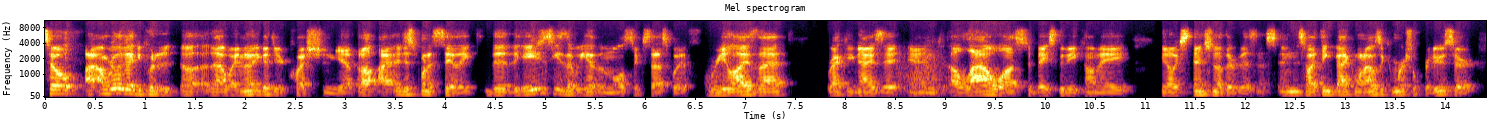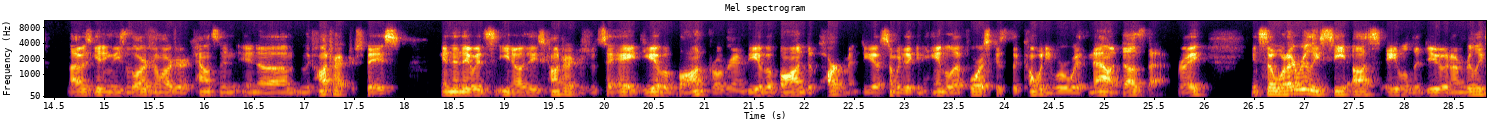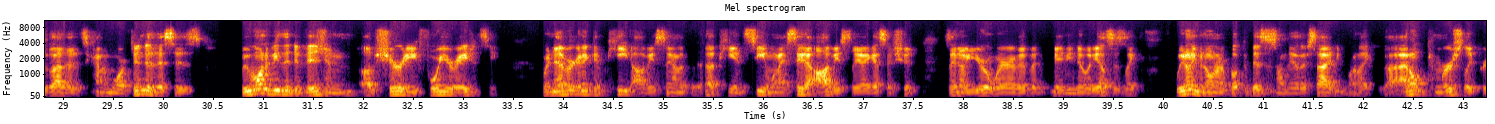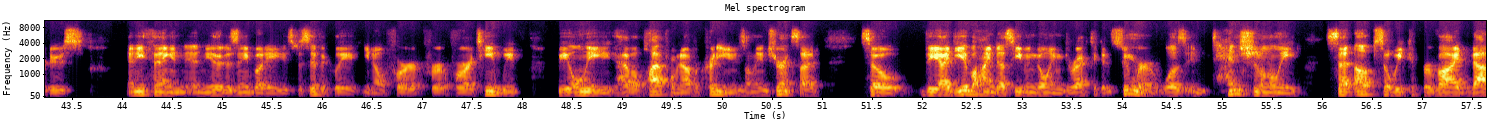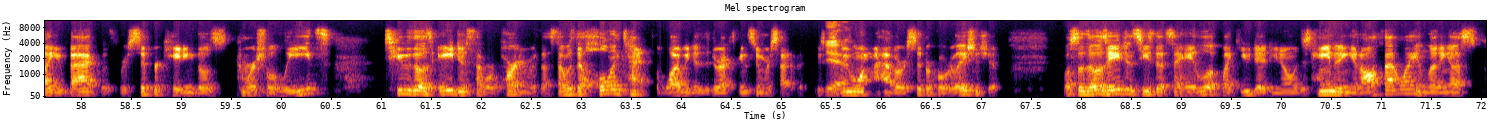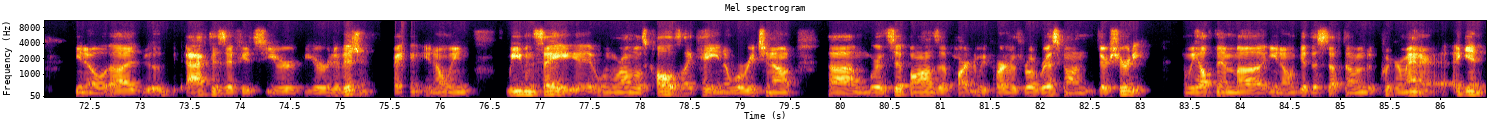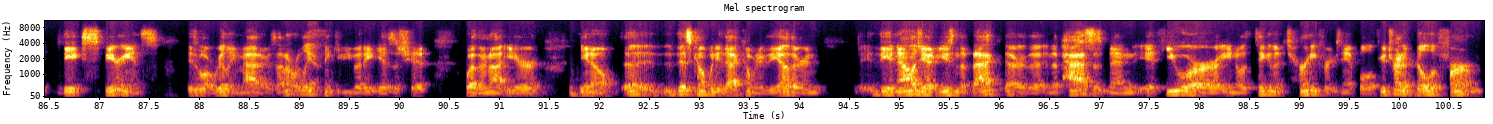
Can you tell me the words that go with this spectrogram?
So I'm really glad you put it uh, that way. I know you got to your question yet, but I, I just want to say like the, the agencies that we have the most success with realize that, recognize it, and allow us to basically become a you know extension of their business. And so I think back when I was a commercial producer, I was getting these larger and larger accounts in, in um, the contractor space. And then they would, you know, these contractors would say, Hey, do you have a bond program? Do you have a bond department? Do you have somebody that can handle that for us? Because the company we're with now does that, right? And so what I really see us able to do, and I'm really glad that it's kind of morphed into this, is we want to be the division of surety for your agency. We're never going to compete, obviously, on the uh, PNC. And when I say that, obviously, I guess I should, because I know you're aware of it, but maybe nobody else is. Like, we don't even own our book of business on the other side anymore. Like, I don't commercially produce anything, and, and neither does anybody specifically. You know, for for for our team, we we only have a platform now for credit unions on the insurance side. So the idea behind us even going direct to consumer was intentionally set up so we could provide value back with reciprocating those commercial leads to those agents that were partnering with us. That was the whole intent of why we did the direct to consumer side of it. Yeah. We want to have a reciprocal relationship. Well, so those agencies that say, "Hey, look, like you did, you know, just handing it off that way and letting us, you know, uh, act as if it's your your division, right? You know, I mean, we even say eh, when we're on those calls, like, hey, you know, we're reaching out. Um, we're Zip Bonds, a partner. We partner with Rogue Risk on their surety and we help them, uh, you know, get this stuff done in a quicker manner. Again, the experience is what really matters. I don't really yeah. think anybody gives a shit whether or not you're, you know, uh, this company, that company, or the other. And the analogy I've used in the back or the in the past has been if you are, you know, take an attorney for example, if you're trying to build a firm,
